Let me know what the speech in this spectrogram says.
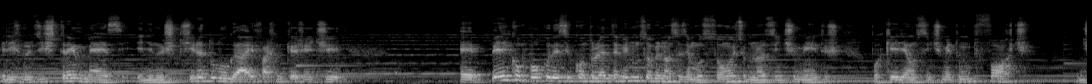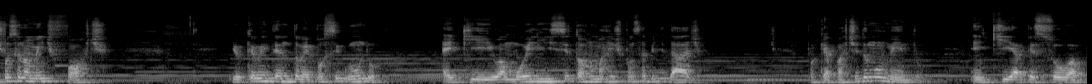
ele nos estremece, ele nos tira do lugar e faz com que a gente é, perca um pouco desse controle até mesmo sobre nossas emoções, sobre nossos sentimentos, porque ele é um sentimento muito forte disfuncionalmente forte. E o que eu entendo também por segundo é que o amor ele se torna uma responsabilidade. Porque a partir do momento em que a pessoa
